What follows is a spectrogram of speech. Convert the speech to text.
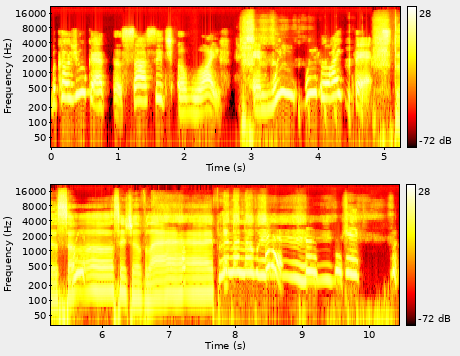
because you got the sausage of life and we we like that the sausage of life. La, la, la, way.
